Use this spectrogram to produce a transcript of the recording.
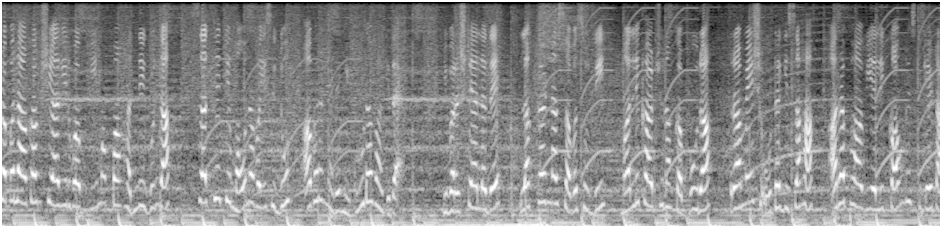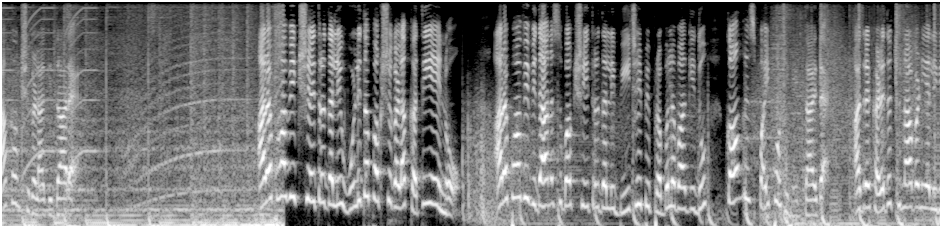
ಪ್ರಬಲ ಆಕಾಂಕ್ಷಿಯಾಗಿರುವ ಭೀಮಪ್ಪ ಹಂದಿಗುಂದ ಸದ್ಯಕ್ಕೆ ಮೌನ ವಹಿಸಿದ್ದು ಅವರ ನಡೆ ನಿಗೂಢವಾಗಿದೆ. ಇವರಷ್ಟೇ ಅಲ್ಲದೆ ಲಕ್ಕಣ್ಣ ಸವಸುದ್ದಿ, ಮಲ್ಲಿಕಾರ್ಜುನ ಕಬ್ಬೂರ ರಮೇಶ್ ಊಟಗಿ ಸಹ ಅರಭಾವಿಯಲ್ಲಿ ಕಾಂಗ್ರೆಸ್ ಟಿಕೆಟ್ ಆಕಾಂಕ್ಷಿಗಳಾಗಿದ್ದಾರೆ. ಅರಭಾವಿ ಕ್ಷೇತ್ರದಲ್ಲಿ ಉಳಿದ ಪಕ್ಷಗಳ ಕಥೆಯೇನು ಅರಭಾವಿ ವಿಧಾನಸಭಾ ಕ್ಷೇತ್ರದಲ್ಲಿ ಬಿಜೆಪಿ ಪ್ರಬಲವಾಗಿದ್ದು ಕಾಂಗ್ರೆಸ್ ಪೈಪೋಟಿ ನೀಡ್ತಾ ಇದೆ. ಆದರೆ ಕಳೆದ ಚುನಾವಣೆಯಲ್ಲಿ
